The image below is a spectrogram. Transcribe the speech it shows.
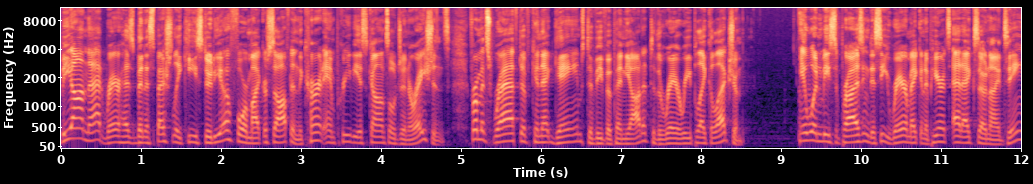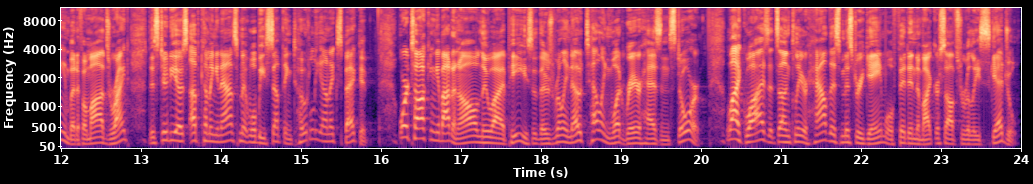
Beyond that, Rare has been especially key studio for Microsoft in the current and previous console generations, from its raft of Kinect games to Viva Pinata to the Rare Replay Collection. It wouldn't be surprising to see Rare make an appearance at XO19, but if Ahmad's right, the studio's upcoming announcement will be something totally unexpected. We're talking about an all new IP, so there's really no telling what Rare has in store. Likewise, it's unclear how this mystery game will fit into Microsoft's release schedule.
